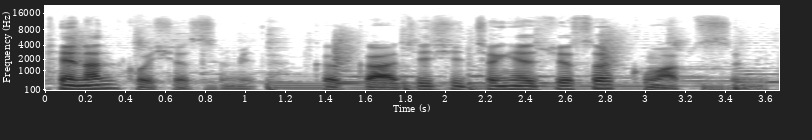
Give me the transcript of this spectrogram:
편한 곳이었습니다. 끝까지 시청해 주셔서 고맙습니다.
